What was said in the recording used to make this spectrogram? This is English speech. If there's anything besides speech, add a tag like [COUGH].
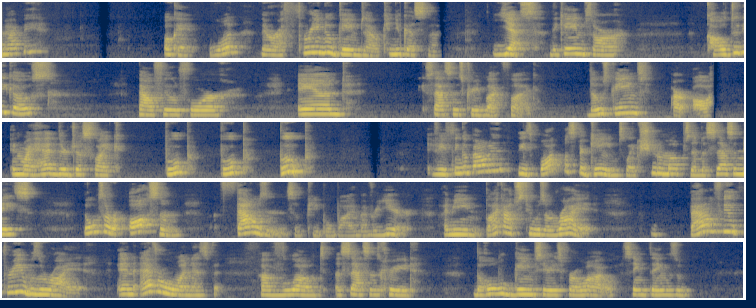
I'm happy? Okay, one, there are three new games out. Can you guess them? Yes, the games are Call of Duty Ghosts, Battlefield 4, and Assassin's Creed Black Flag. Those games are awesome. In my head, they're just like boop, boop, boop. If you think about it, these blockbuster games like shoot 'em ups and assassinates, those are awesome. Thousands of people buy them every year. I mean, Black Ops 2 was a riot. Battlefield 3 was a riot. And everyone has have loved Assassin's Creed, the whole game series for a while. Same things,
